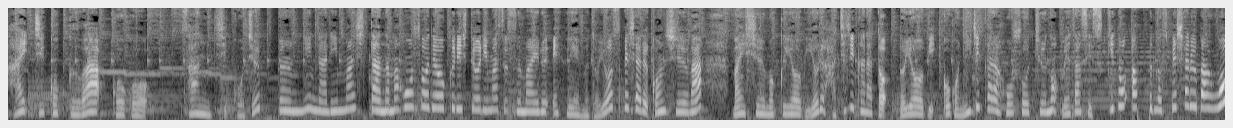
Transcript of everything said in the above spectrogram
はい、時刻は午後3時50分になりました。生放送でお送りしておりますスマイル FM 土曜スペシャル。今週は毎週木曜日夜8時からと土曜日午後2時から放送中の目指せスキドアップのスペシャル版を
